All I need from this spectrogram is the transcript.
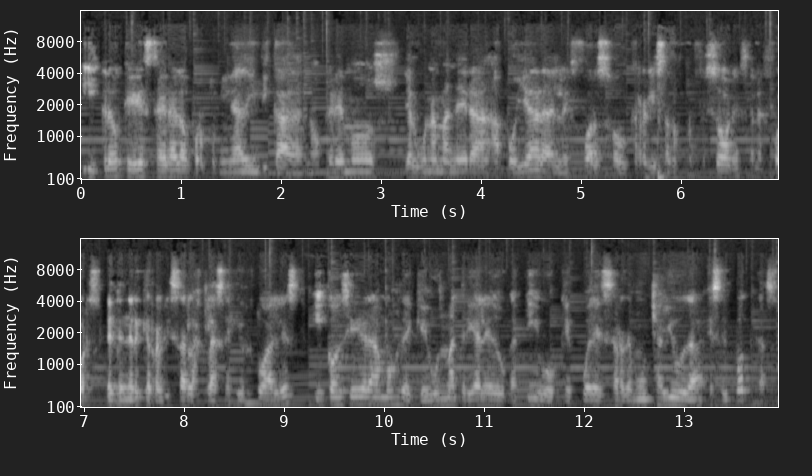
y creo que esta era la oportunidad indicada, ¿no? Queremos de alguna manera apoyar al esfuerzo que realizan los profesores, al esfuerzo de tener que realizar las clases virtuales y consideramos de que un material educativo que puede ser de mucha ayuda es el podcast,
